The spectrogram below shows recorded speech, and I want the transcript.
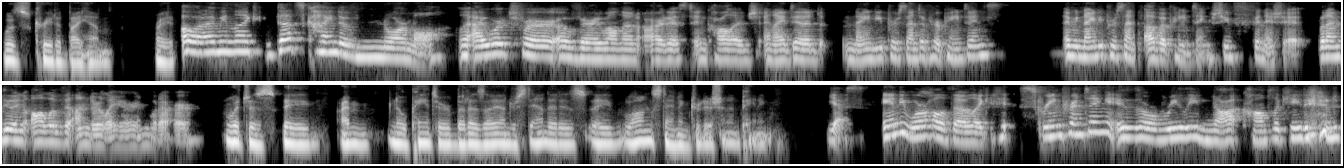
was created by him right? Oh i mean like that's kind of normal. I worked for a very well-known artist in college and i did 90% of her paintings. I mean 90% of a painting. She'd finish it but i'm doing all of the underlayer and whatever which is a I'm no painter, but as I understand it, is a long-standing tradition in painting. Yes, Andy Warhol though, like screen printing is a really not complicated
